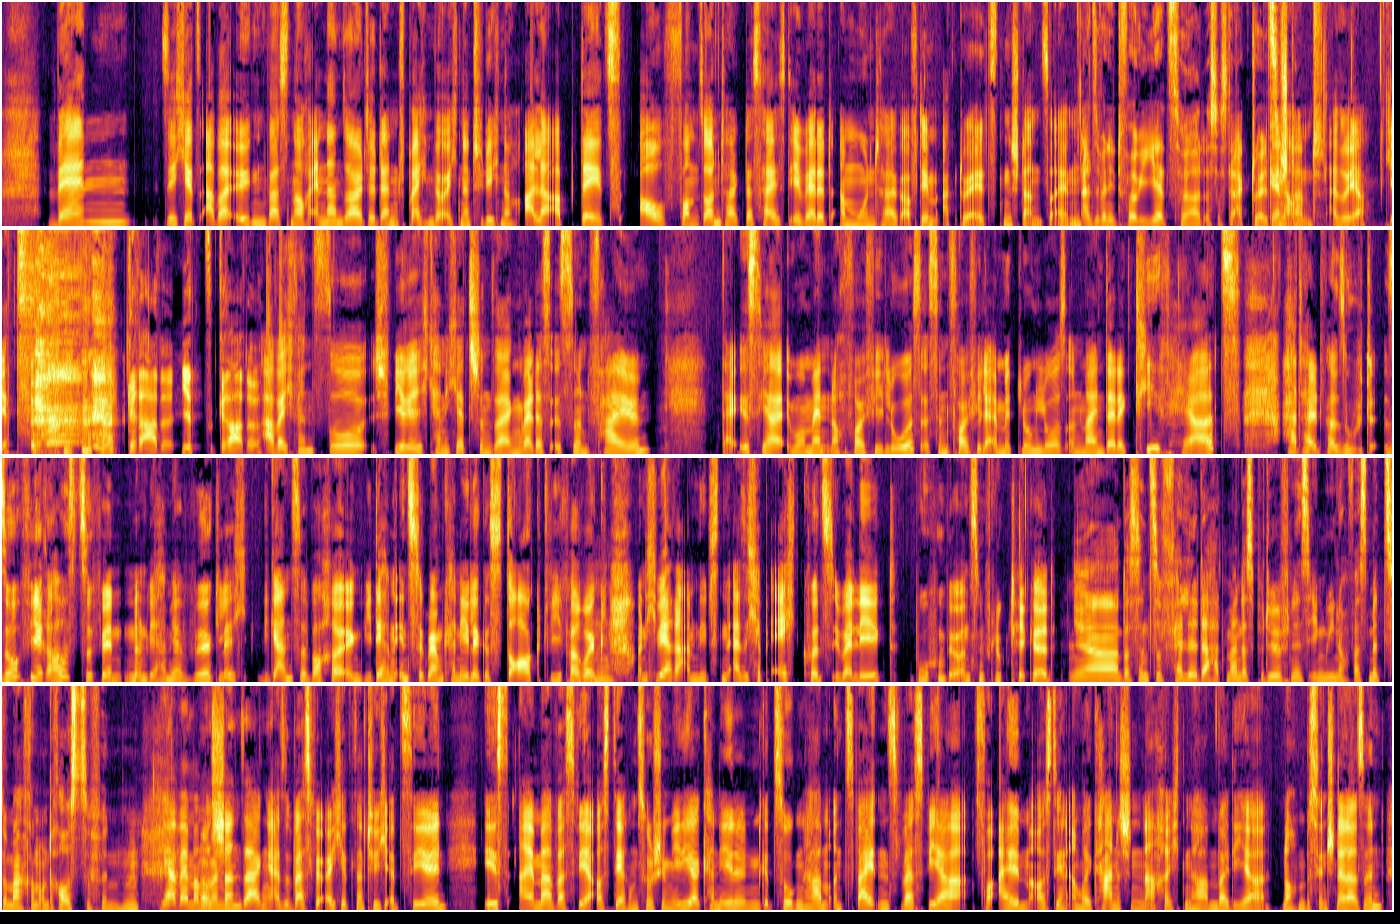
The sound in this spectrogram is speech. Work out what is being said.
Wenn sich jetzt aber irgendwas noch ändern sollte, dann sprechen wir euch natürlich noch alle Updates auf vom Sonntag. Das heißt, ihr werdet am Montag auf dem aktuellsten Stand sein. Also wenn ihr die Folge jetzt hört, ist das der aktuellste Genau. Stand. Also ja, jetzt. Gerade, jetzt gerade. Aber ich fand es so schwierig, kann ich jetzt schon sagen, weil das ist so ein Fall, da ist ja im Moment noch voll viel los, es sind voll viele Ermittlungen los. Und mein Detektivherz hat halt versucht, so viel rauszufinden. Und wir haben ja wirklich die ganze Woche irgendwie deren Instagram-Kanäle gestalkt, wie verrückt. Und ich wäre am liebsten, also ich habe echt kurz überlegt, buchen wir uns ein Flugticket. Ja, das sind so Fälle, da hat man das Bedürfnis, irgendwie noch was mitzumachen und rauszufinden. Ja, weil man Weil muss man- schon sagen, also was wir euch jetzt natürlich erzählen, ist einmal, was wir aus deren Social-Media-Kanälen gezogen haben und zweitens, was wir vor allem aus den amerikanischen Nachrichten haben, weil die ja noch ein bisschen schneller sind.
